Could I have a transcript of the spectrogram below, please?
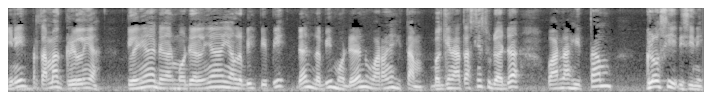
ini pertama grillnya. Grillnya dengan modelnya yang lebih pipih dan lebih modern warnanya hitam. Bagian atasnya sudah ada warna hitam glossy di sini.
